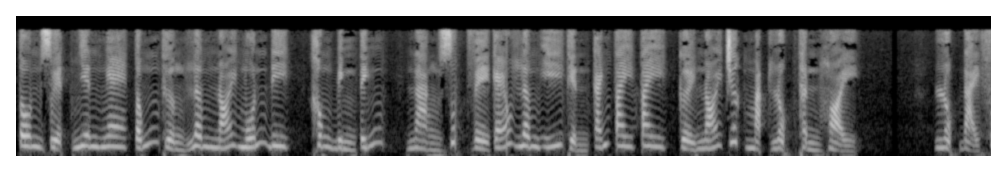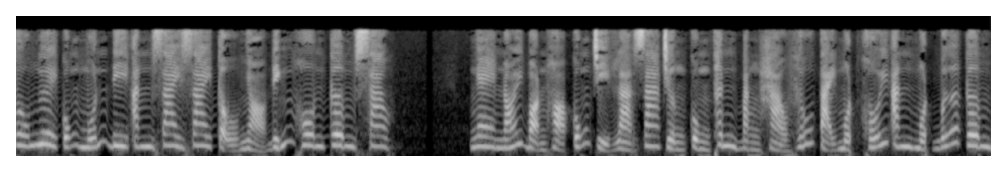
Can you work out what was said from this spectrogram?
Tôn Duyệt Nhiên nghe Tống Thường Lâm nói muốn đi, không bình tĩnh, nàng rút về kéo Lâm Ý Thiển cánh tay tay, cười nói trước mặt Lục Thần hỏi. Lục Đại Phu ngươi cũng muốn đi ăn dai dai cậu nhỏ đính hôn cơm sao? Nghe nói bọn họ cũng chỉ là ra trường cùng thân bằng hảo hữu tại một khối ăn một bữa cơm,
